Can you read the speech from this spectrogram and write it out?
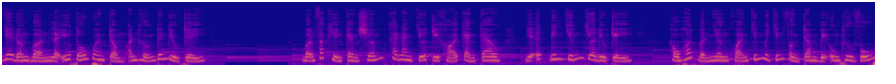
Giai đoạn bệnh là yếu tố quan trọng ảnh hưởng đến điều trị. Bệnh phát hiện càng sớm, khả năng chữa trị khỏi càng cao và ít biến chứng do điều trị. Hầu hết bệnh nhân khoảng 99% bị ung thư vú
